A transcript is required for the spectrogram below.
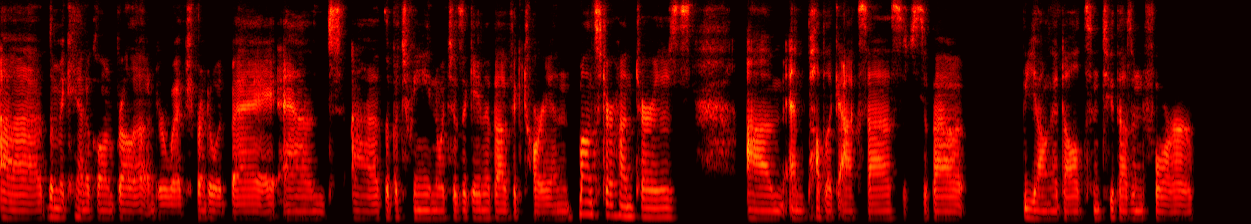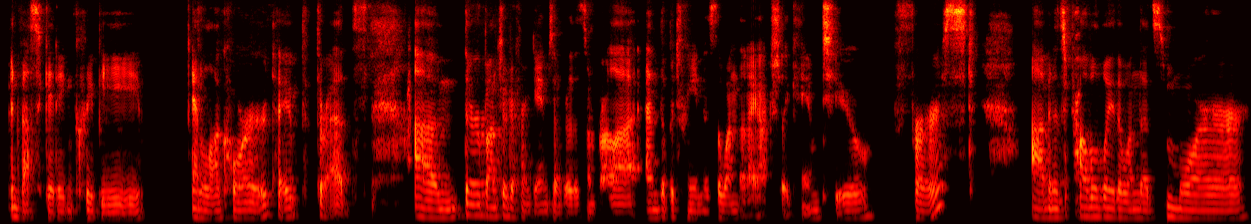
uh, the mechanical umbrella under which Brindlewood Bay and uh, The Between, which is a game about Victorian monster hunters um, and public access. It's about young adults in 2004 investigating creepy analog horror type threats. Um, there are a bunch of different games under this umbrella, and The Between is the one that I actually came to first. Um, and it's probably the one that's more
